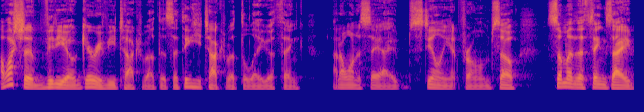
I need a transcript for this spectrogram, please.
I watched a video. Gary Vee talked about this. I think he talked about the Lego thing. I don't want to say I'm stealing it from him. So some of the things I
